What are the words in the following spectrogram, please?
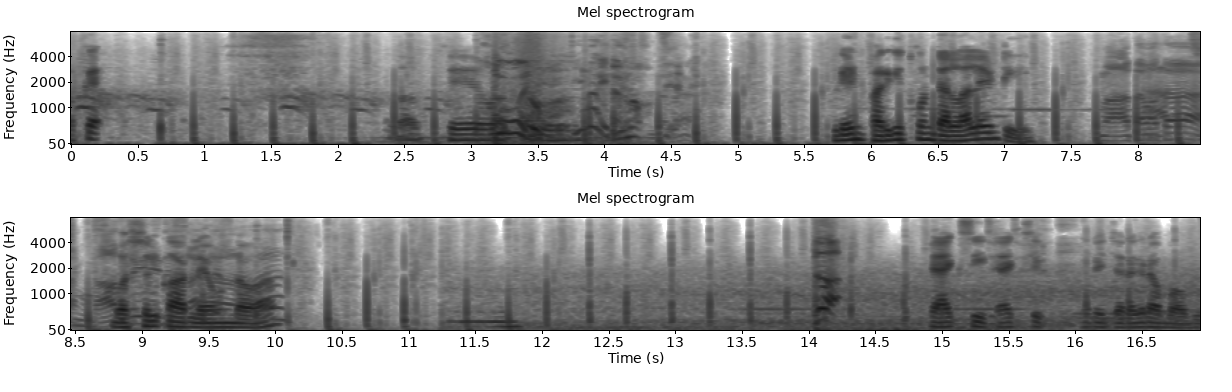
okay okay ఇప్పుడేంటి పరిగెత్తుకుంటూ వెళ్ళాలేంటి? బస్సులు కార్లు ఏముండవా ట్యాక్సీ ట్యాక్సీ అరే జరగరా బాబు.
